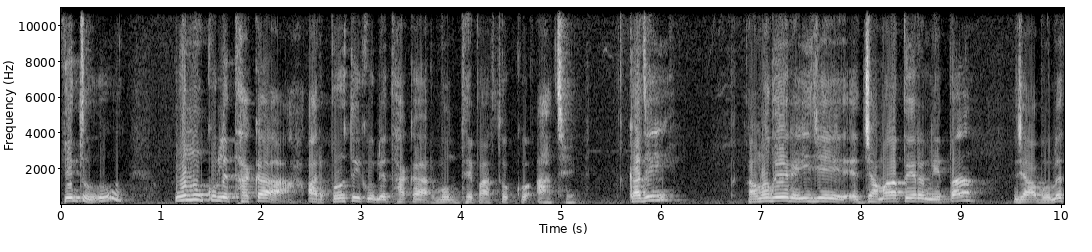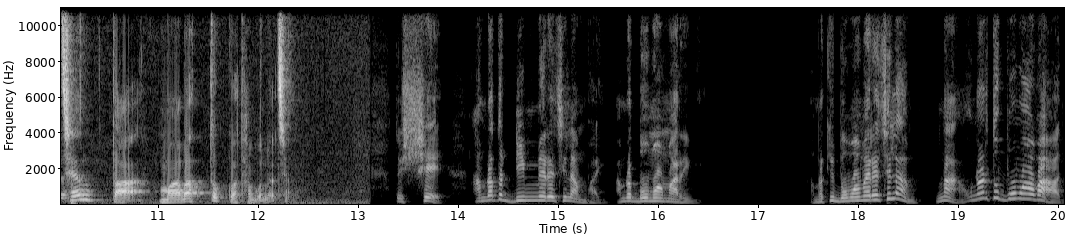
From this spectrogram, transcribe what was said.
কিন্তু অনুকূলে থাকা আর প্রতিকূলে থাকার মধ্যে পার্থক্য আছে। কাজেই আমাদের এই যে জামাতের নেতা যা বলেছেন, তা মারাত্মক কথা বলেছেন। তো সে, আমরা তো ডিম মেরেছিলাম ভাই, আমরা বোমা মারিনি। আমরা কি বোমা মেরেছিলাম? না, ওনার তো বোমাবাজ।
